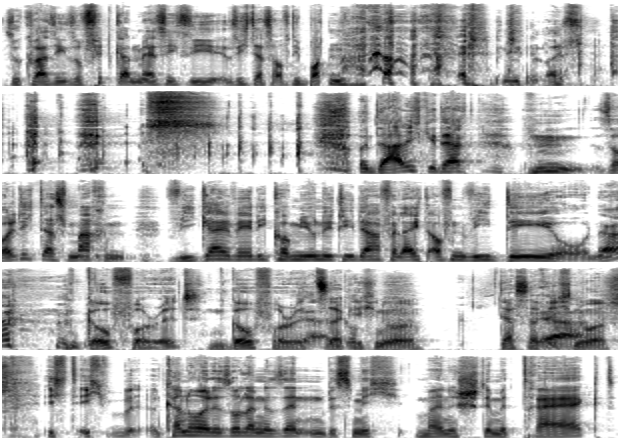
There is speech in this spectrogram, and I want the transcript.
so quasi so Fitgun-mäßig, sich das auf die Botten halten, weißt und da habe ich gedacht, hm, sollte ich das machen? Wie geil wäre die Community da vielleicht auf ein Video, ne? Go for it. Go for it, ja, sag ich nur. Das sag ja. ich nur. Ich, ich kann heute so lange senden, bis mich meine Stimme trägt.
